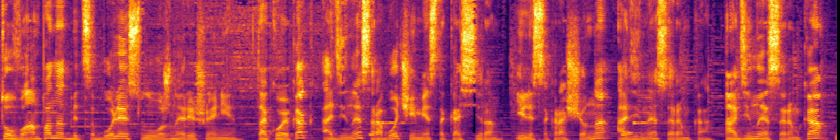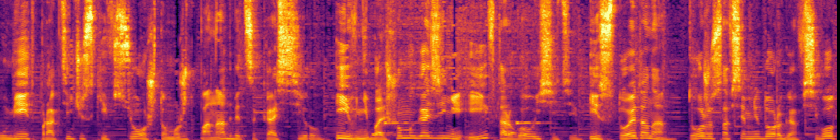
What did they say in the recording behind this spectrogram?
то вам понадобится более сложное решение, такое как 1С рабочее место кассира или сокращенно 1С РМК. 1С РМК умеет практически все, что может понадобиться кассиру и в небольшом магазине, и в торговом торговой сети. И стоит она тоже совсем недорого, всего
